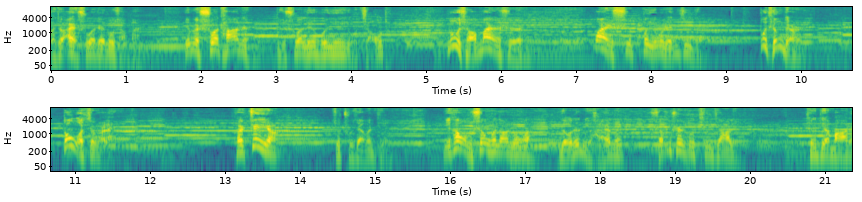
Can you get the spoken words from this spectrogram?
我就爱说这陆小曼，因为说她呢，比说林徽因有嚼头。陆小曼是万事不由人计较，不听别人的，都我自个儿来。可是这样就出现问题了。你看我们生活当中啊，有的女孩子什么事都听家里，听爹妈的，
